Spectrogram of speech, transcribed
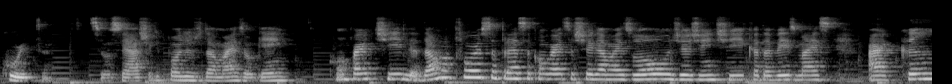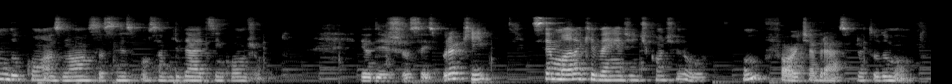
curta. Se você acha que pode ajudar mais alguém, compartilha, dá uma força para essa conversa chegar mais longe a gente ir cada vez mais arcando com as nossas responsabilidades em conjunto. Eu deixo vocês por aqui. Semana que vem a gente continua. Um forte abraço para todo mundo.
